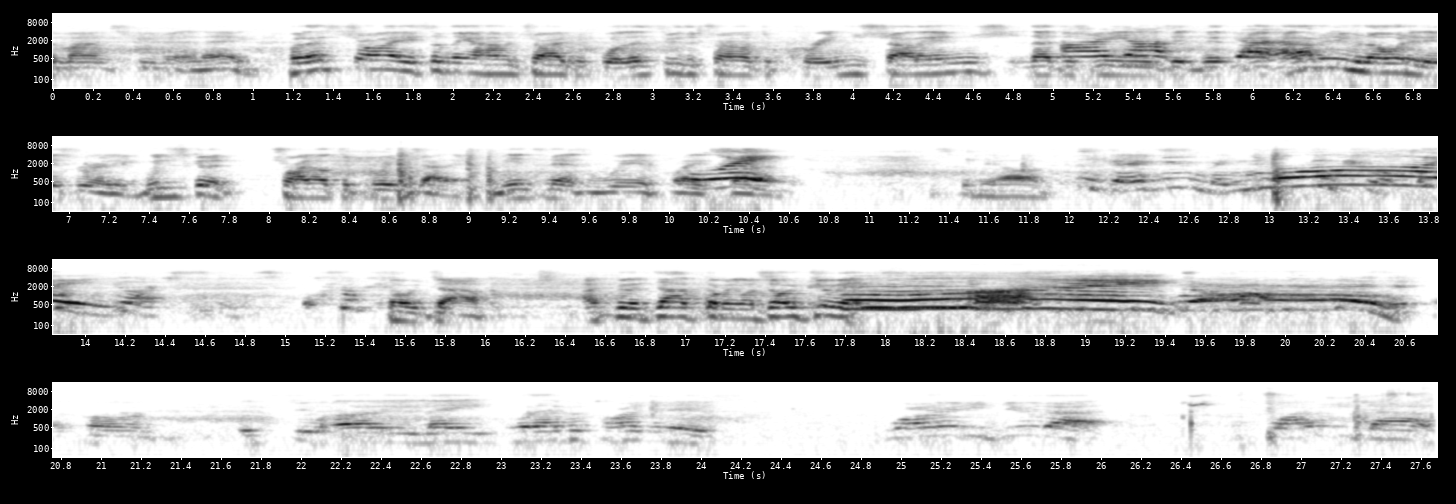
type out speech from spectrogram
the man screaming an egg. But let's try something I haven't tried before. Let's do the try not to cringe challenge. That just I means got- it, that- yeah. I, I don't even know what it is really. We're just gonna try not to cringe at it. The internet's a weird place. so Wait. It's gonna be hard. Boy. Don't dab. I feel a dab coming on. Don't do it. Boy. No! I can't. It's too early, late, whatever time it is. Why did he do that? Why did he dab?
